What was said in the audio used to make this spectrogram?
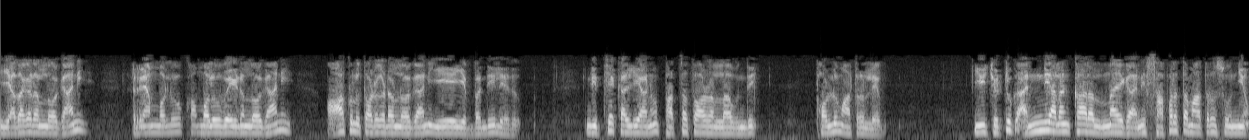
ఎదగడంలో గాని రెమ్మలు కొమ్మలు వేయడంలో గాని ఆకులు తొడగడంలో గాని ఏ ఇబ్బంది లేదు. నిత్య కళ్యాణం పచ్చ తోడంలా ఉంది. పళ్ళు మాత్రం లేవు. ఈ చెట్టుకు అన్ని అలంకారాలున్నాయి గాని సఫలత మాత్రం శూన్యం.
